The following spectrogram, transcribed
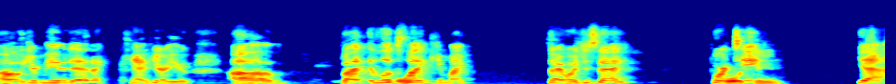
Oh, you're muted. I can't hear you. Um, but it looks like you might. Sorry, what'd you say? 14. Yeah.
